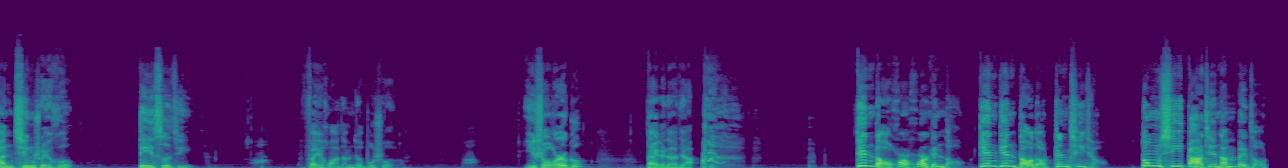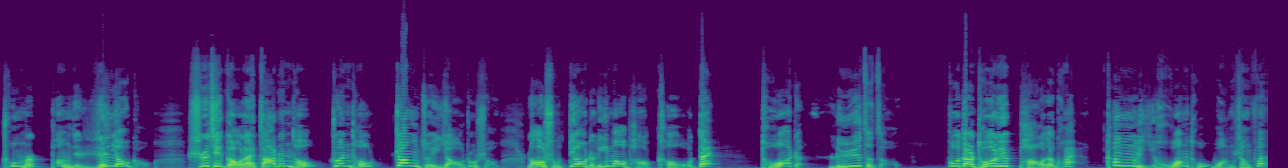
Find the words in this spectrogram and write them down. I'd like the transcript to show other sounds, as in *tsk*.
探清水河第四集啊，废话咱们就不说了啊，一首儿歌带给大家。*laughs* 颠倒画，画颠倒，颠颠倒倒真蹊跷。东西大街南北走，出门碰见人咬狗，拾起狗来砸砖头，砖头张嘴咬住手，老鼠叼着狸猫跑，口袋驮着驴子走，布袋驮驴跑得快。坑里黄土往上翻，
